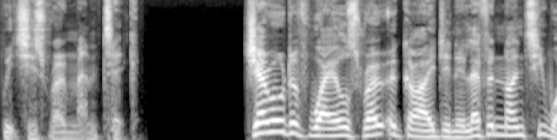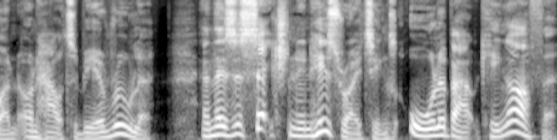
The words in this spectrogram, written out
which is romantic. Gerald of Wales wrote a guide in 1191 on how to be a ruler, and there's a section in his writings all about King Arthur.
